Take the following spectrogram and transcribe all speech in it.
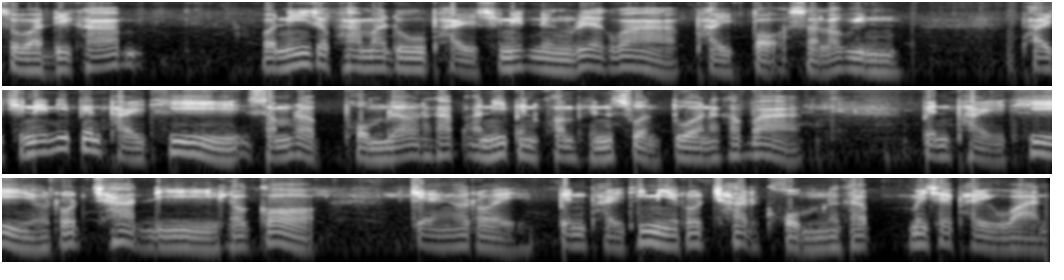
สวัสดีครับ วันนี้จะพามาดูไผ่ชนิดหนึ่งเรียกว่าไผ่เปาะสารวิน ไผ่ชนิดนี้เป็นไผ่ที่สำหรับผมแล้วนะครับ อันนี้เป็นความเห็นส่วนตัวนะครับว่า เป็นไผ่ที่รสชาติดี แล้วก็แกงอร่อย เป็นไผ่ที่มีรสชาติขมนะครับ ไม่ใช่ไผ่หวาน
